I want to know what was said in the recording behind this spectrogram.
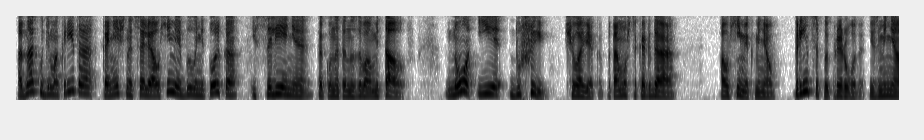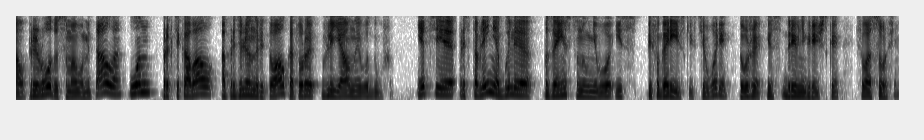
Однако у Демокрита конечной целью алхимии было не только исцеление, как он это называл, металлов, но и души человека. Потому что когда алхимик менял принципы природы, изменял природу самого металла, он практиковал определенный ритуал, который влиял на его душу. Эти представления были позаимствованы у него из пифагорейских теорий, тоже из древнегреческой философии.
